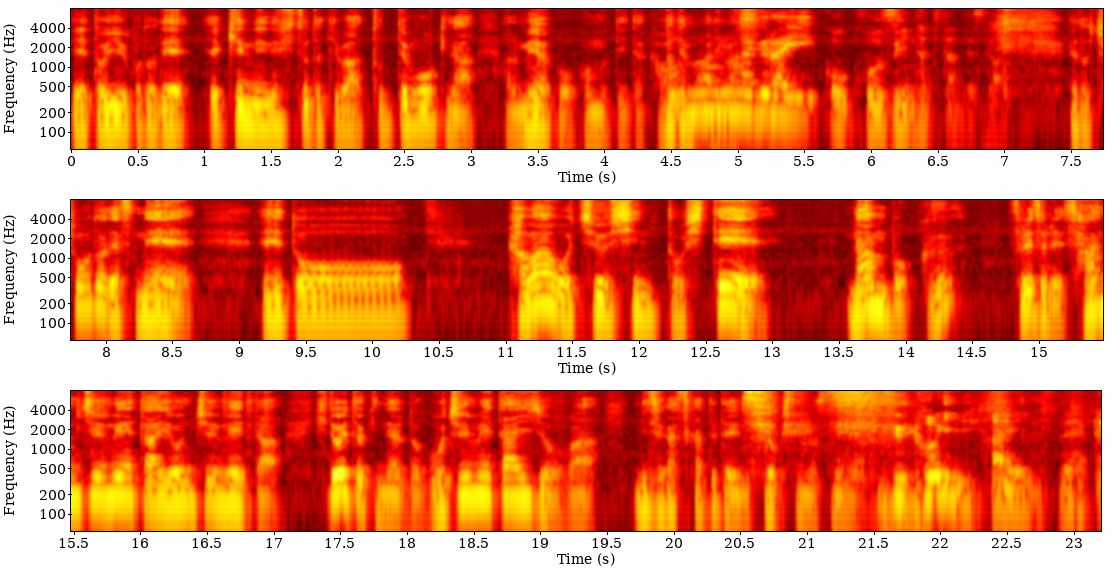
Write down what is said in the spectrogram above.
えーということで、えー近隣の人たちはとっても大きなあの迷惑を被っていた川でもあります。どんなぐらいこう洪水になってたんですか？えっと、ちょうどですね、えっ、と、川を中心として、南北、それぞれ30メーター、40メーター、ひどい時になると50メーター以上は水が使ってたように記憶していますね。すごい範囲ですね。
